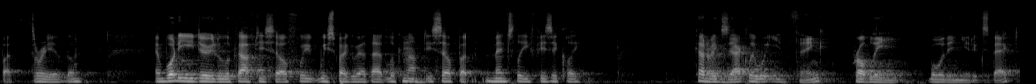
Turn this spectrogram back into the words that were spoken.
but three of them? And what do you do to look after yourself? We, we spoke about that, looking after yourself, but mentally, physically. kind of exactly what you'd think, probably more than you'd expect.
